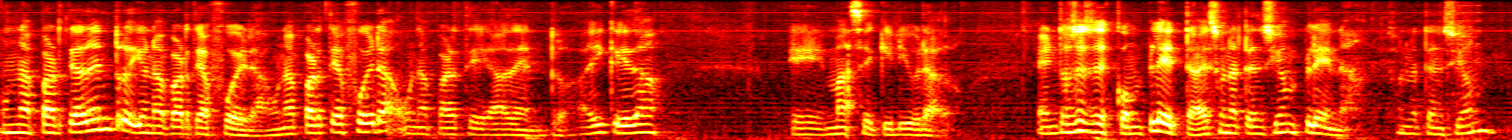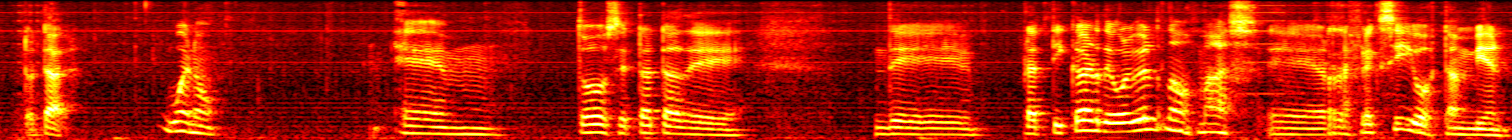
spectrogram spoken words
una parte adentro y una parte afuera, una parte afuera, una parte adentro. Ahí queda eh, más equilibrado. Entonces es completa, es una atención plena, es una atención total. Bueno, Em, todo se trata de, de practicar, de volvernos más eh, reflexivos también.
